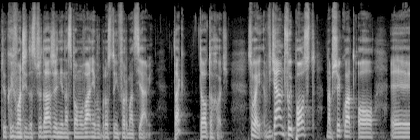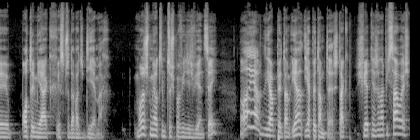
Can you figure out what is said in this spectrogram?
tylko i wyłącznie do sprzedaży, nie na spamowanie po prostu informacjami. Tak? To o to chodzi. Słuchaj, widziałem twój post na przykład o, yy, o tym, jak sprzedawać w DM-ach. Możesz mi o tym coś powiedzieć więcej? No a ja, ja, pytam, ja, ja pytam też, tak? Świetnie, że napisałeś.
